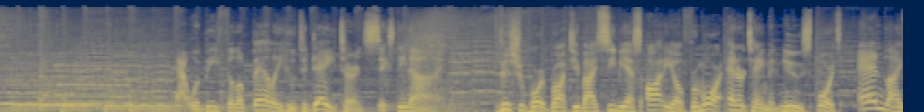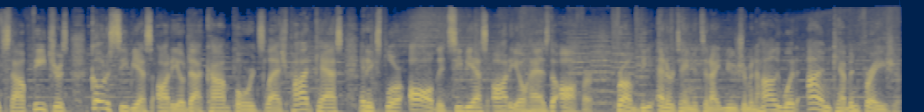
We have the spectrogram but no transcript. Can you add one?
That would be Philip Bailey, who today turns 69. This report brought to you by CBS Audio. For more entertainment, news, sports, and lifestyle features, go to cbsaudio.com forward slash podcast and explore all that CBS Audio has to offer. From the Entertainment Tonight newsroom in Hollywood, I'm Kevin Frazier.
